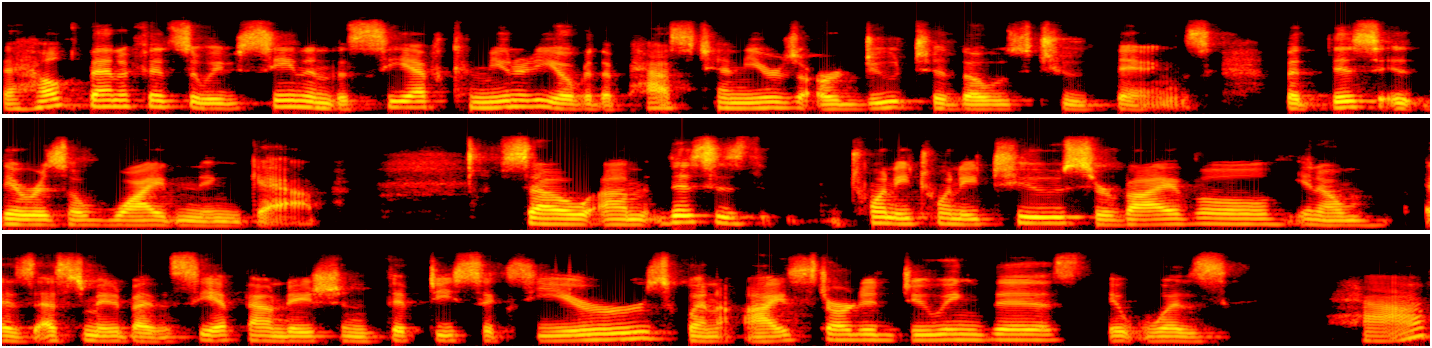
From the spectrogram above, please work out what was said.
the health benefits that we've seen in the CF community over the past 10 years are due to those two things. But this is, there is a widening gap. So um, this is 2022 survival, you know, as estimated by the CF Foundation, 56 years. When I started doing this, it was half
